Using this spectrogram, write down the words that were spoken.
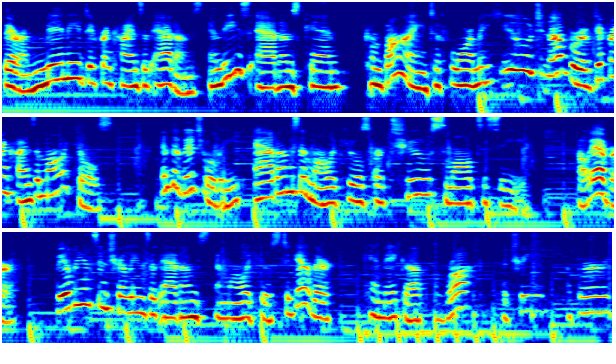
There are many different kinds of atoms, and these atoms can combine to form a huge number of different kinds of molecules. Individually, atoms and molecules are too small to see. However, billions and trillions of atoms and molecules together can make up a rock, a tree, a bird,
